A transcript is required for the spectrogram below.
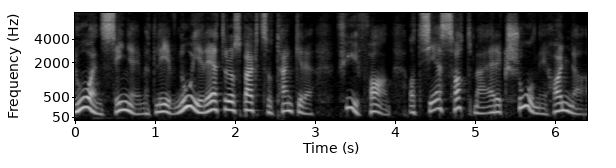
noensinne i mitt liv. Nå i retrospekt så tenker jeg fy faen, at ikke jeg satt med ereksjon i handa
